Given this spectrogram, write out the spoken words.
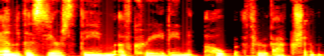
and this year's theme of creating hope through action.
